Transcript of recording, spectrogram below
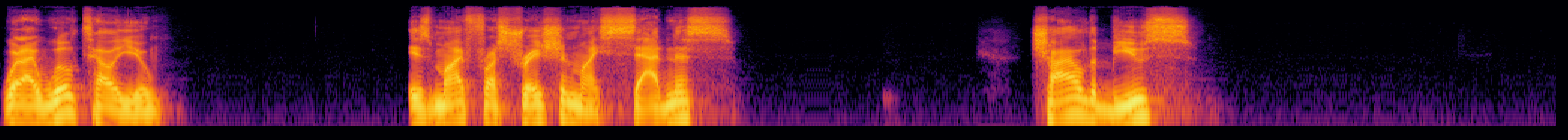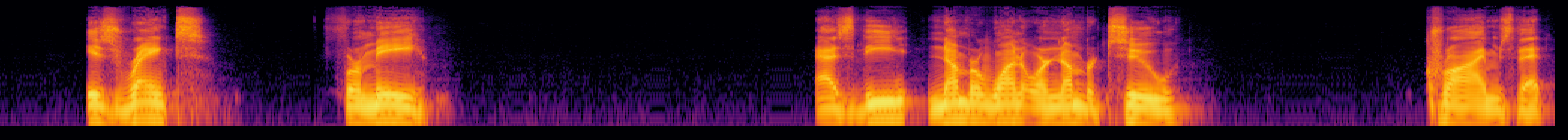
What I will tell you is my frustration, my sadness, child abuse is ranked for me as the number one or number two crimes that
